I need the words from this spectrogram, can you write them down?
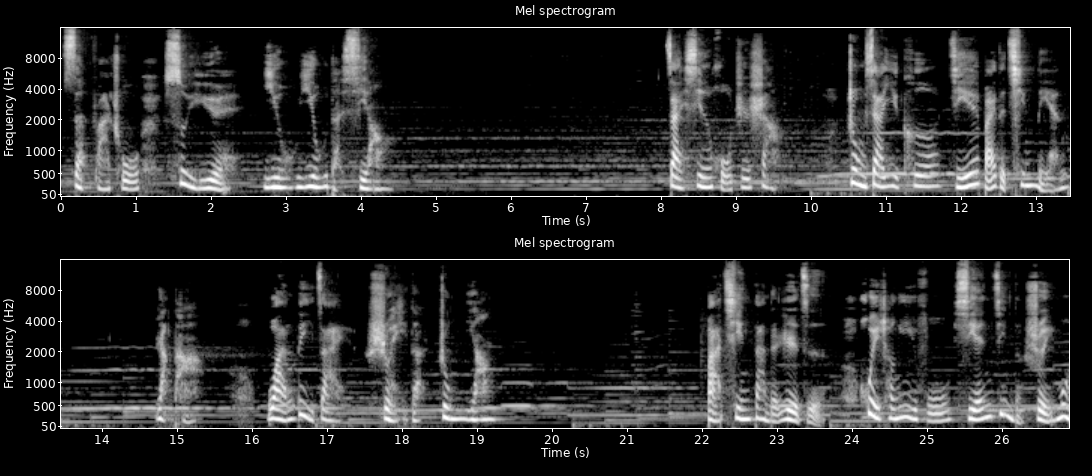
散发出岁月悠悠的香，在心湖之上。种下一颗洁白的青莲，让它挽立在水的中央，把清淡的日子绘成一幅娴静的水墨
